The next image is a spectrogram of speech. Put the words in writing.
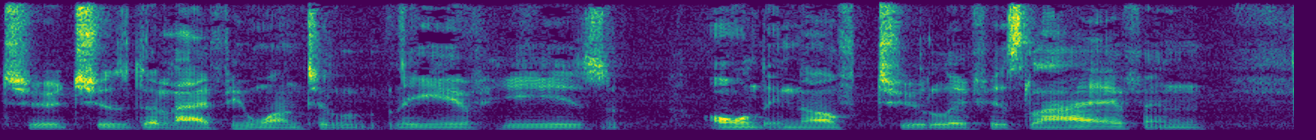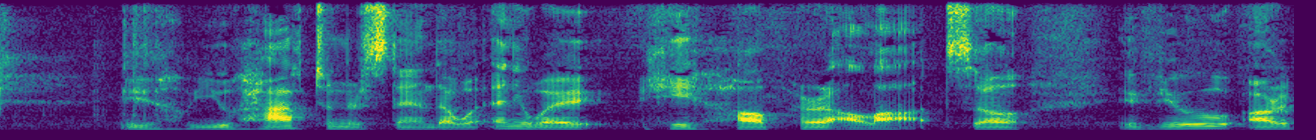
to choose the life he wants to live. He's old enough to live his life, and you you have to understand that. Well, anyway, he helped her a lot. So if you are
